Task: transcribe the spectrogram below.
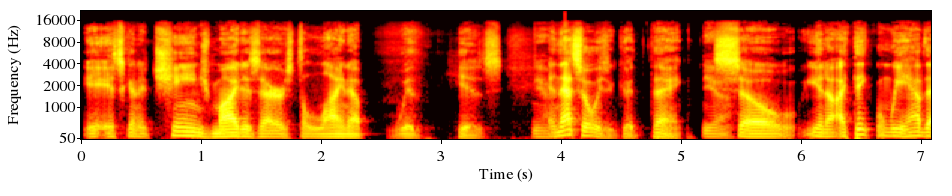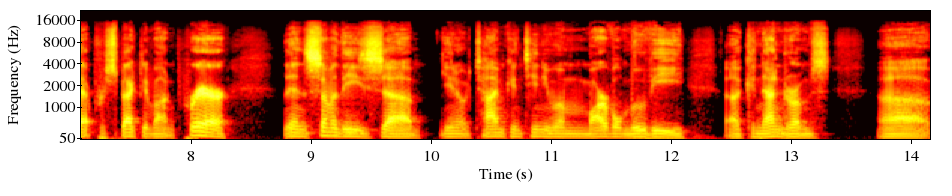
It's going to change my desires to line up with His. Yeah. And that's always a good thing. Yeah. So, you know, I think when we have that perspective on prayer, then some of these, uh, you know, time continuum Marvel movie uh, conundrums, uh,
